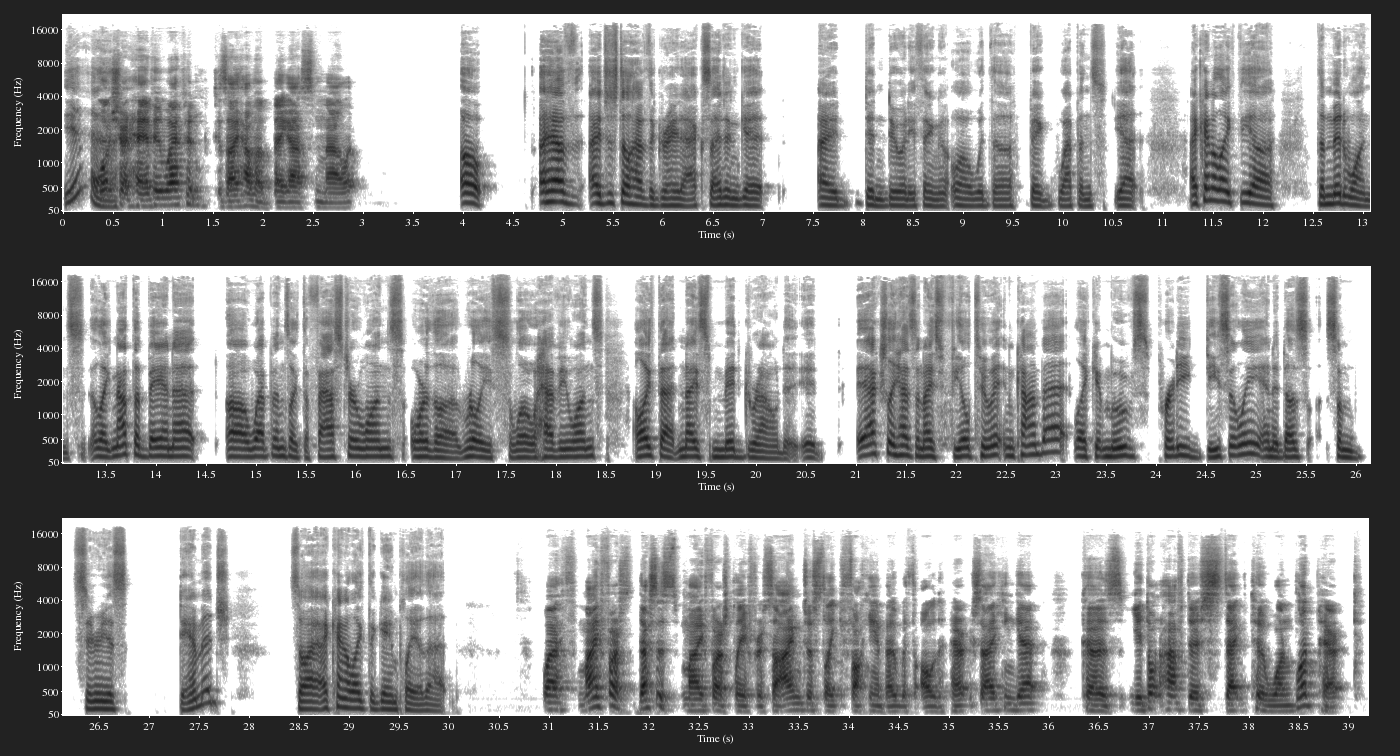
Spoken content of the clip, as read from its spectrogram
Yeah. what's your heavy weapon? Because I have a big ass mallet. Oh, I have. I just still have the great axe. I didn't get. I didn't do anything uh, with the big weapons yet. I kind of like the uh the mid ones, like not the bayonet uh weapons, like the faster ones or the really slow heavy ones. I like that nice mid ground. It, it it actually has a nice feel to it in combat. Like it moves pretty decently and it does some serious damage. So I, I kind of like the gameplay of that. With my first, this is my first playthrough, so I'm just like fucking about with all the perks I can get. Because you don't have to stick to one blood perk.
